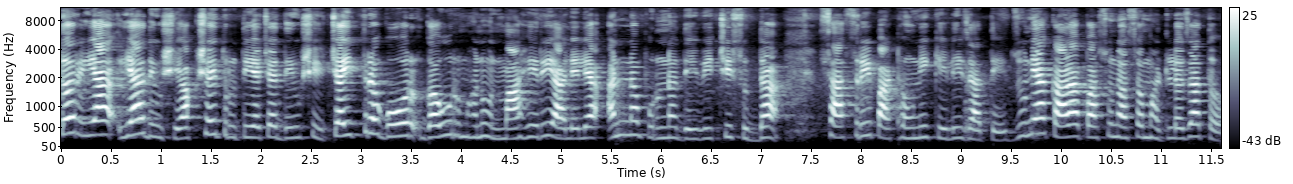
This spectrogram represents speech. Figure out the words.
तर या या दिवशी अक्षय तृतीयेच्या दिवशी चैत्र गोर गौर म्हणून माहेरी आलेल्या अन्नपूर्ण देवीची सुद्धा सासरी पाठवणी केली जाते. जुन्या काळापासून असं म्हटलं जातं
